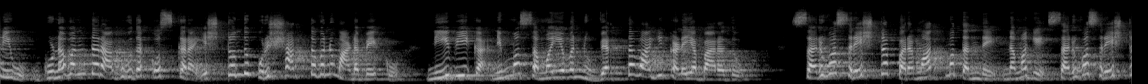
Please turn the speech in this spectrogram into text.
ನೀವು ಗುಣವಂತರಾಗುವುದಕ್ಕೋಸ್ಕರ ಎಷ್ಟೊಂದು ಪುರುಷಾರ್ಥವನ್ನು ಮಾಡಬೇಕು. ನೀವೀಗ ನಿಮ್ಮ ಸಮಯವನ್ನು ವ್ಯರ್ಥವಾಗಿ ಕಳೆಯಬಾರದು. ಸರ್ವಶ್ರೇಷ್ಠ ಪರಮಾತ್ಮ ತಂದೆ ನಮಗೆ ಸರ್ವಶ್ರೇಷ್ಠ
